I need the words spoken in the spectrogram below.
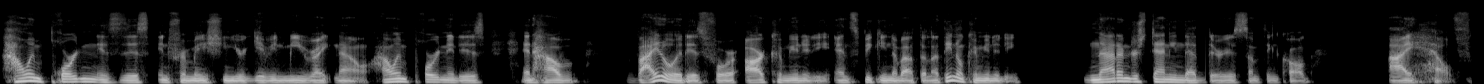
how important is this information you're giving me right now? How important it is and how vital it is for our community. And speaking about the Latino community, not understanding that there is something called eye health.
